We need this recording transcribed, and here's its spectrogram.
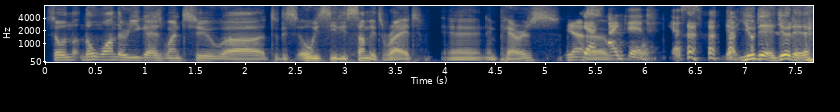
So no, no, wonder you guys went to uh, to this OECD summit, right, in, in Paris? Yeah. Yes, uh, I did. Well, yes. yeah, you did. You did.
